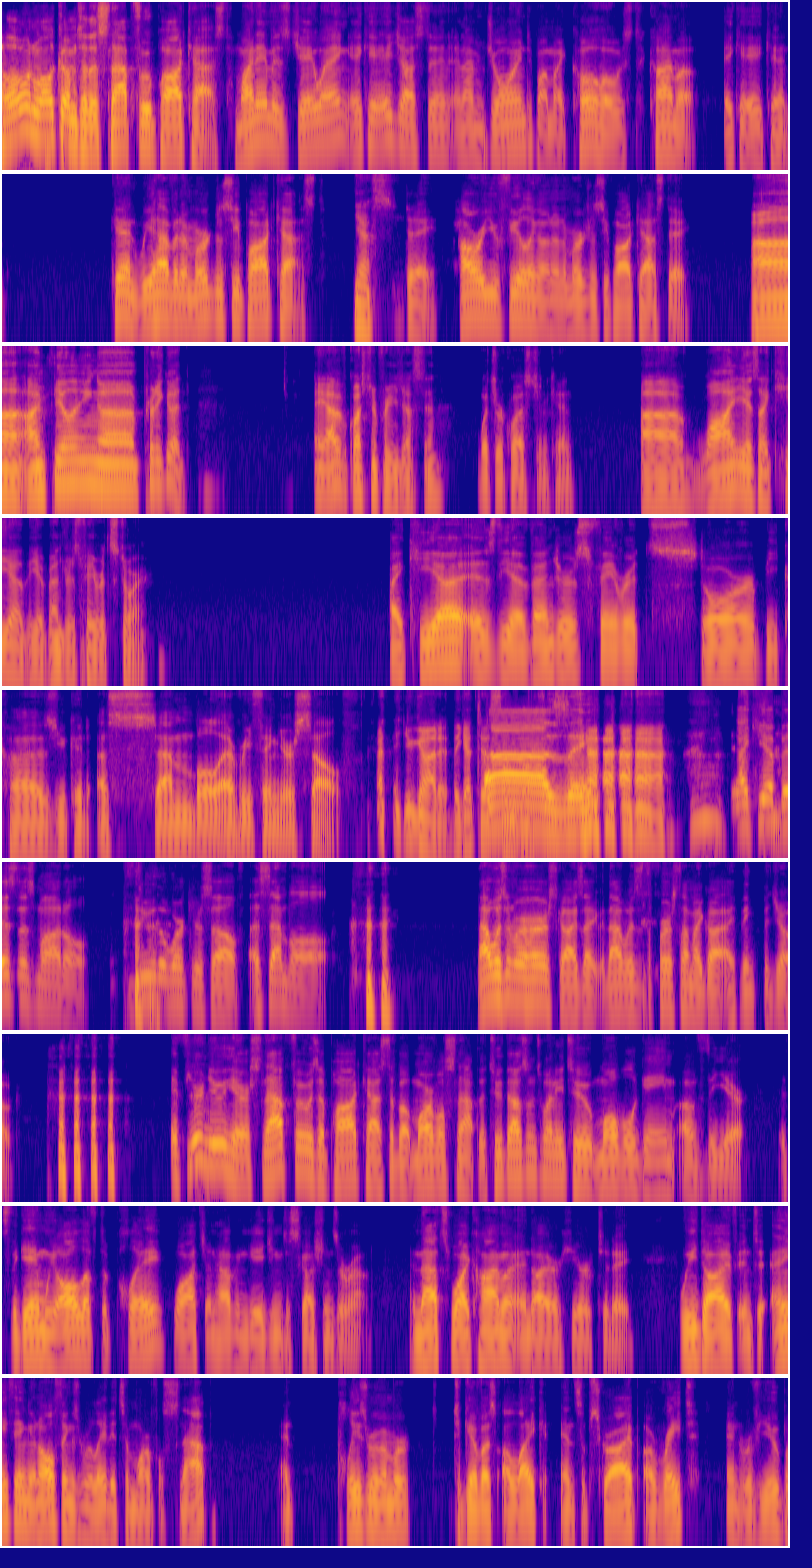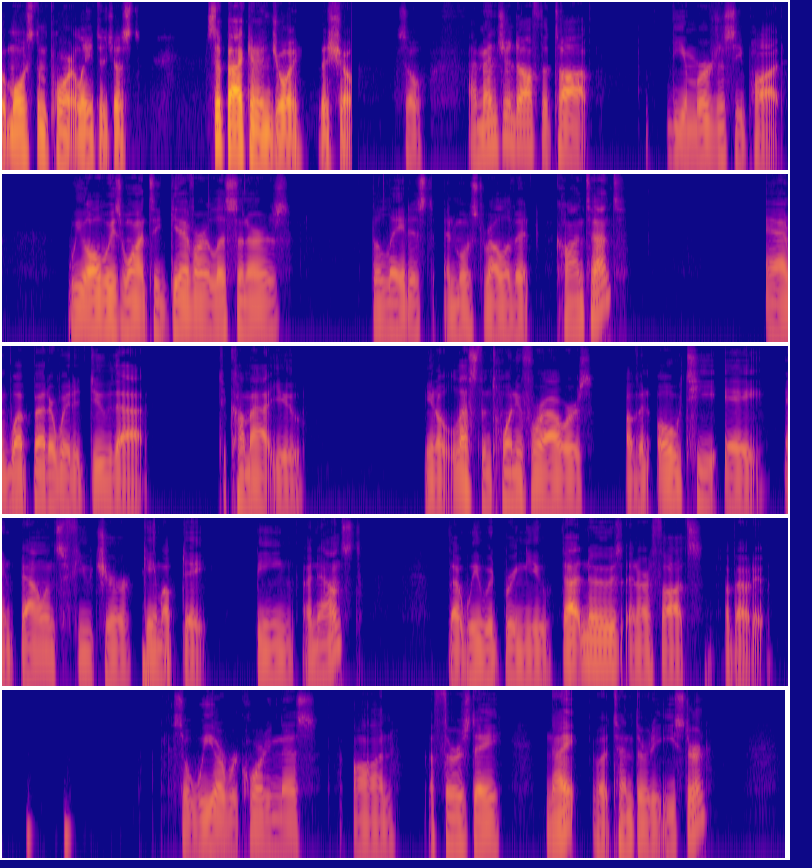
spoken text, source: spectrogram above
Hello and welcome to the Snap Fu Podcast. My name is Jay Wang, aka Justin, and I'm joined by my co-host Kymah, aka Ken. Ken, we have an emergency podcast Yes. today. How are you feeling on an emergency podcast day? Uh, I'm feeling uh pretty good. Hey, I have a question for you, Justin. What's your question, Ken? Uh, why is IKEA the Avengers' favorite store? IKEA is the Avengers' favorite store because you could assemble everything yourself. you got it. They get to Ah, assemble. the IKEA business model. Do the work yourself. Assemble. that wasn't rehearsed, guys. I, that was the first time I got, I think, the joke. If you're new here, Snap Fu is a podcast about Marvel Snap, the 2022 mobile game of the year. It's the game we all love to play, watch, and have engaging discussions around. And that's why Kymah and I are here today. We dive into anything and all things related to Marvel Snap. And please remember to give us a like and subscribe, a rate and review, but most importantly, to just sit back and enjoy the show. So, I mentioned off the top the emergency pod. We always want to give our listeners the latest and most relevant content. And what better way to do that to come at you, you know, less than 24 hours of an OTA and Balance Future game update being announced that we would bring you that news and our thoughts about it. So we are recording this on a Thursday night about 10:30 Eastern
